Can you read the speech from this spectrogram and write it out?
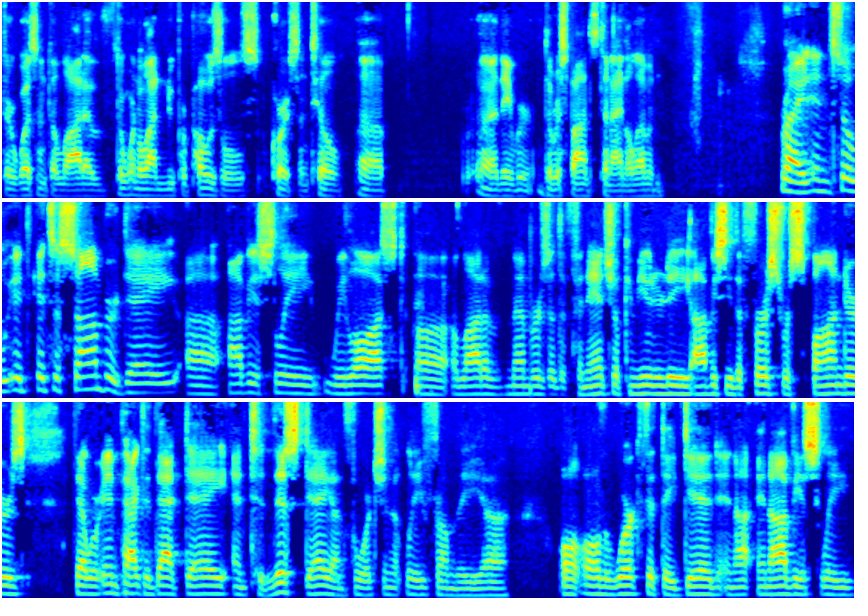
there wasn't a lot of there weren't a lot of new proposals, of course, until uh, uh, they were the response to 9-11. Right, and so it, it's a somber day. Uh, obviously, we lost uh, a lot of members of the financial community. Obviously, the first responders that were impacted that day and to this day, unfortunately, from the uh, all, all, the work that they did, and uh, and obviously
